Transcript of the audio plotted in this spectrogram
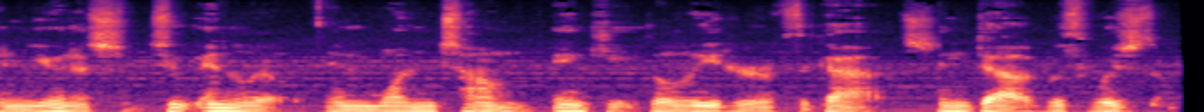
in unison to Enlil in one tongue, Enki, the leader of the gods, endowed with wisdom,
